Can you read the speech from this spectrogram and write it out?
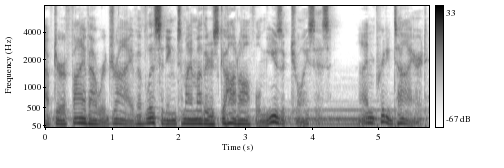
After a 5-hour drive of listening to my mother's god-awful music choices, I'm pretty tired.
